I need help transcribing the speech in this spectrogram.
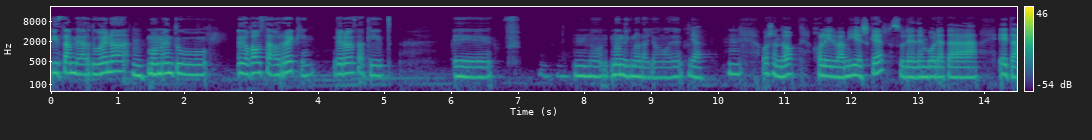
izan behar duena mhm. momentu edo gauza horrekin gero ezakit e, no, non dignora joango den ja. Mm. Osondo, joleir ba, mi esker, zure denbora eta, eta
